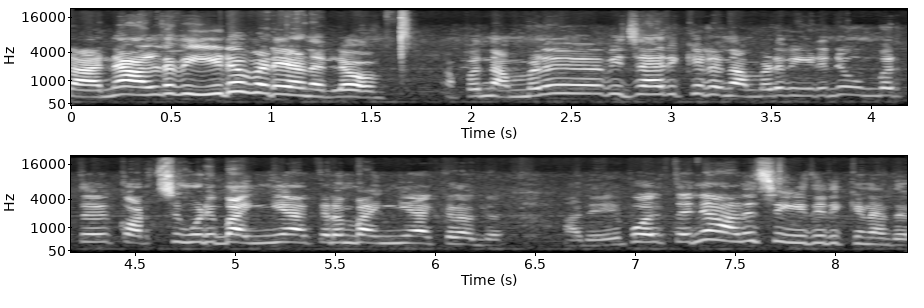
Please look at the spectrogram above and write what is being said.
കാരണം ആളുടെ വീട് ഇവിടെയാണല്ലോ. അപ്പം നമ്മൾ വിചാരിക്കല്ലോ നമ്മുടെ വീടിന്റെ മുമ്പത്ത് കുറച്ചും കൂടി ഭംഗിയാക്കണം ഭംഗിയാക്കണത് അതേപോലെ തന്നെ ആൾ ചെയ്തിരിക്കുന്നത്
